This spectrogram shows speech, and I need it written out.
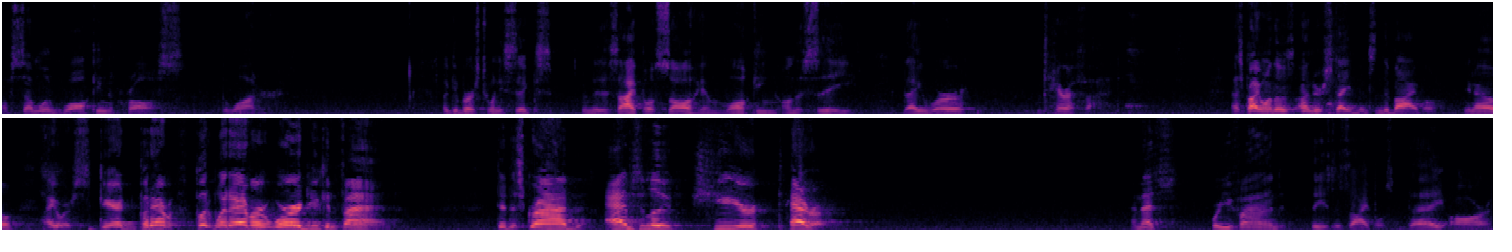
of someone walking across the water. Look at verse 26. When the disciples saw him walking on the sea, they were terrified. That's probably one of those understatements in the Bible. You know, they were scared. Put, ever, put whatever word you can find to describe absolute sheer terror. And that's where you find these disciples. They are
